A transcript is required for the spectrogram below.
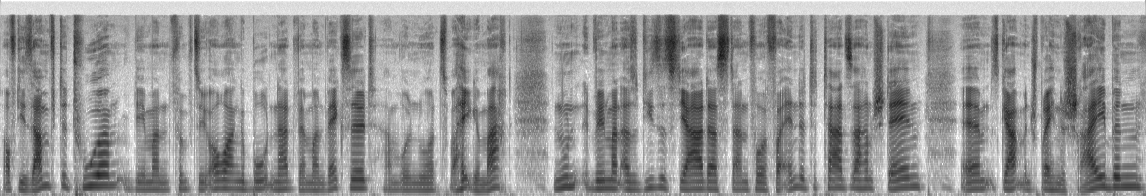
auf die sanfte Tour, dem man 50 Euro angeboten hat, wenn man wechselt, haben wohl nur zwei gemacht. Nun will man also dieses Jahr das dann vor verendete Tatsachen stellen. Ähm, es gab entsprechende Schreiben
